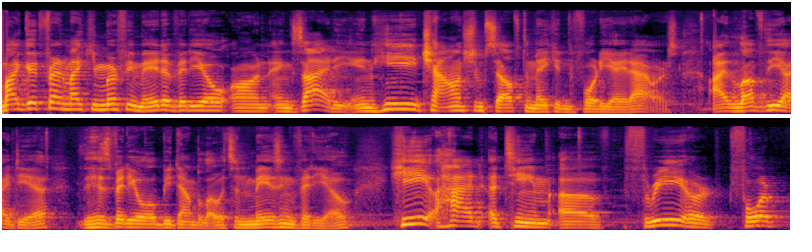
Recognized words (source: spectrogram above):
My good friend Mikey Murphy made a video on anxiety, and he challenged himself to make it in 48 hours. I love the idea. His video will be down below. It's an amazing video. He had a team of three or four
